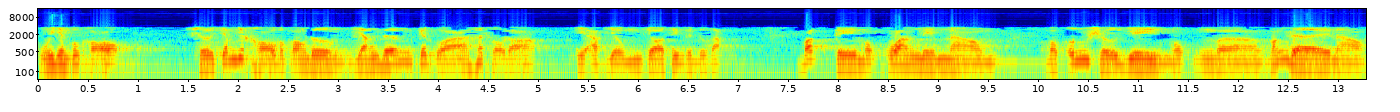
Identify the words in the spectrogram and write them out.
nguyên nhân của khổ, sự chấm dứt khổ và con đường dẫn đến kết quả hết khổ đó chỉ áp dụng cho tiến trình tu tập. Bất kỳ một quan niệm nào, một ứng xử gì, một à, vấn đề nào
